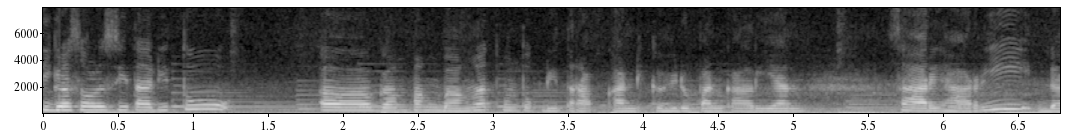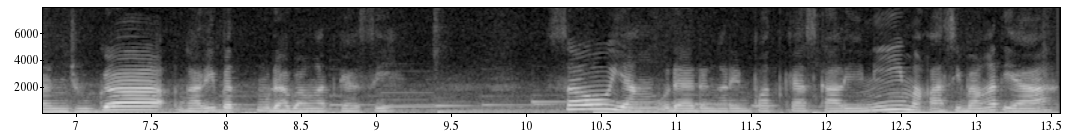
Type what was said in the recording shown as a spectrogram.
tiga solusi tadi tuh uh, gampang banget untuk diterapkan di kehidupan kalian sehari-hari dan juga nggak ribet, mudah banget gak sih? So, yang udah dengerin podcast kali ini, makasih banget ya.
